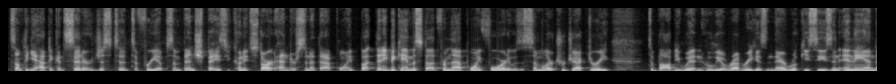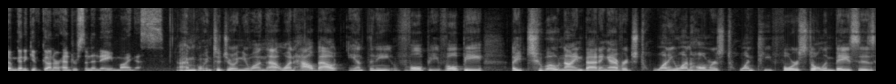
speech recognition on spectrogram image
something you had to consider just to to free up some bench space. You couldn't start Henderson at that point, but then he became a stud from that point forward. It was a similar trajectory to Bobby Witt and Julio Rodriguez in their rookie season. In the end, I'm going to give Gunnar Henderson an A minus. I'm going to join you on that one. How about Anthony Volpe? Volpe a 209 batting average, 21 homers, 24 stolen bases.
